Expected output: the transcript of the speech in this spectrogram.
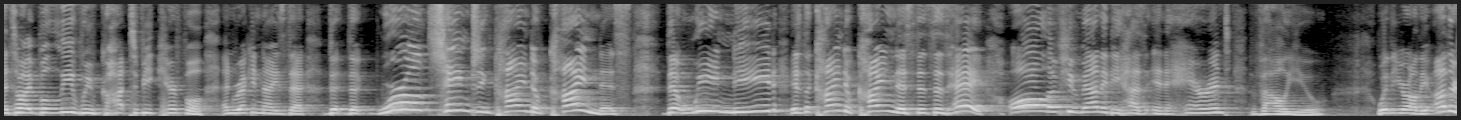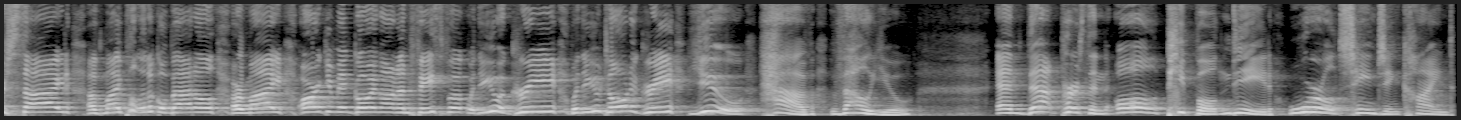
And so I believe we've got to be careful and recognize that the, the world changing kind of kindness that we need is the kind of kindness that says, hey, all of humanity has inherent value. Whether you're on the other side of my political battle or my argument going on on Facebook, whether you agree, whether you don't agree, you have value. And that person, all people need world changing kind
